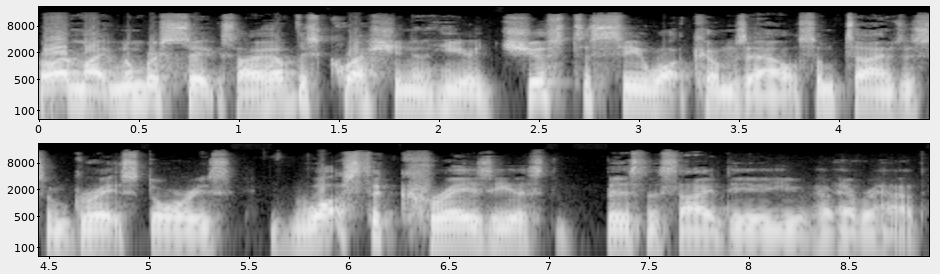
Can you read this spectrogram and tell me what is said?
All right, Mike, number six. I have this question in here just to see what comes out. Sometimes there's some great stories. What's the craziest business idea you've ever had?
